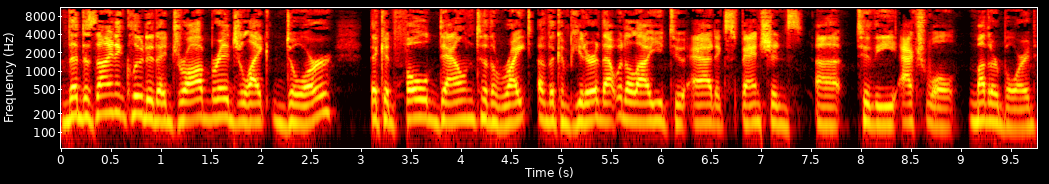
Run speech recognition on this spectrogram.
The design included a drawbridge like door that could fold down to the right of the computer. That would allow you to add expansions uh, to the actual motherboard.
